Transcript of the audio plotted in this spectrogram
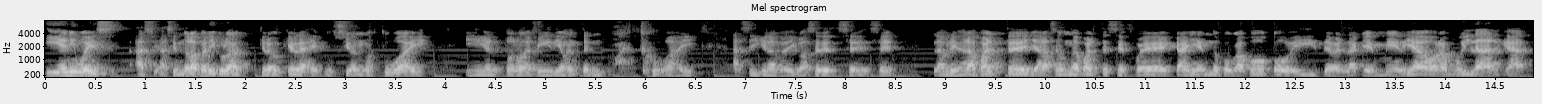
y anyways, haciendo la película, creo que la ejecución no estuvo ahí y el tono definitivamente no estuvo ahí. Así que la película se, se, la primera parte, ya la segunda parte se fue cayendo poco a poco y de verdad que media hora muy larga,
